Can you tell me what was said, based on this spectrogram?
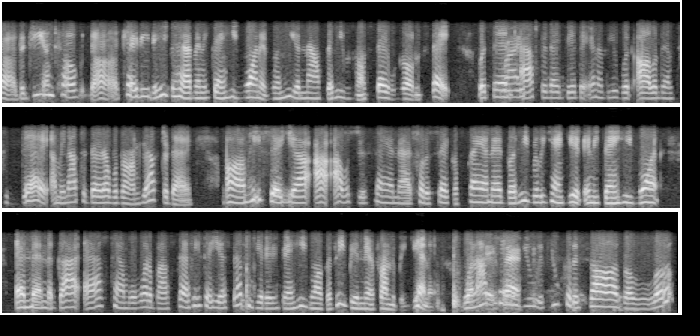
uh, the GM told uh, KD that he could have anything he wanted when he announced that he was going to stay with Golden State. But then Right. after they did the interview with all of them today, I mean not today, that was um yesterday. Um, he said, "Yeah, I, I was just saying that for the sake of saying it, but he really can't get anything he wants." And then the guy asked him, "Well, what about Steph?" He said, "Yes, Steph can get anything he wants because he's been there from the beginning." When I tell you, if you could have saw the look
